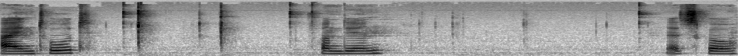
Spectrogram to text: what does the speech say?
Ein Tod. Von denen. Let's go.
